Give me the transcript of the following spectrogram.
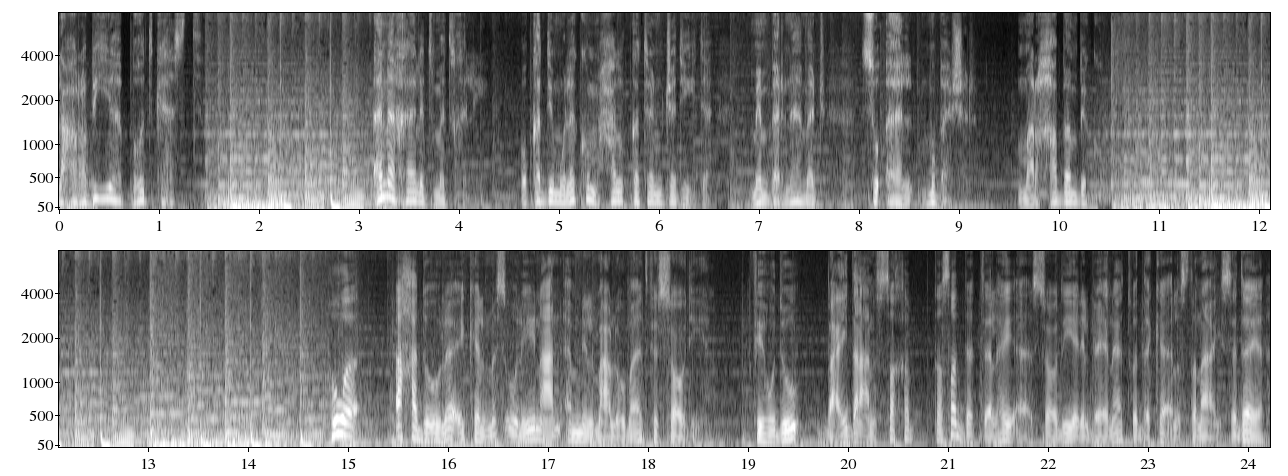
العربية بودكاست. أنا خالد مدخلي، أقدم لكم حلقة جديدة من برنامج سؤال مباشر. مرحبا بكم. هو أحد أولئك المسؤولين عن أمن المعلومات في السعودية في هدوء بعيدا عن الصخب تصدت الهيئة السعودية للبيانات والذكاء الاصطناعي سدايا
